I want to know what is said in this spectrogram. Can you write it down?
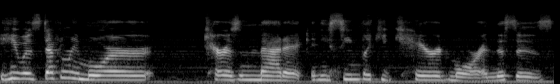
he was definitely more charismatic and he seemed like he cared more and this is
